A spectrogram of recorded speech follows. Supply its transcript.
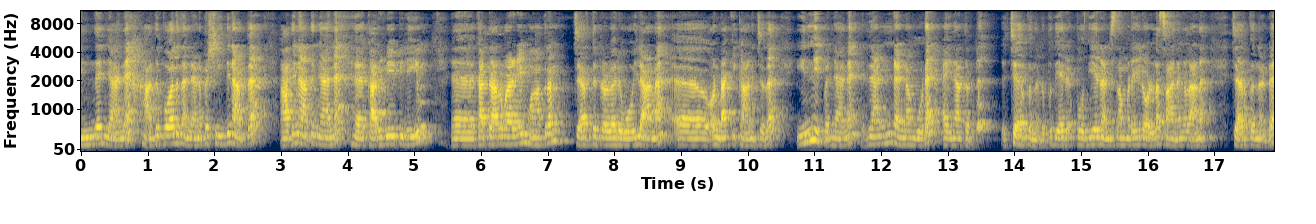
ഇന്ന് ഞാൻ അതുപോലെ തന്നെയാണ്. പക്ഷെ ഇതിനകത്ത് അതിനകത്ത് ഞാൻ കറിവേപ്പിലയും കറ്റാർവാഴയും മാത്രം ചേർത്തിട്ടുള്ള ഒരു ഓയിലാണ് ഉണ്ടാക്കി കാണിച്ചത്. ഇന്നിപ്പം ഞാൻ രണ്ടെണ്ണം കൂടെ അതിനകത്തോട്ട് ചേർക്കുന്നുണ്ട്. പുതിയ പുതിയ രണ്ട് നമ്മുടെ കയ്യിലുള്ള സാധനങ്ങളാണ്. ചേർക്കുന്നുണ്ട്.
